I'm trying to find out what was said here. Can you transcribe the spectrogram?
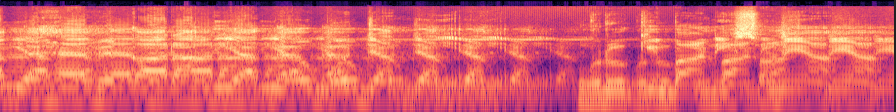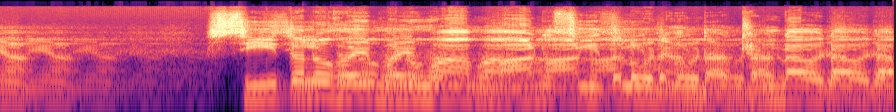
ਅੱਗ ਹੈ ਵਿਕਾਰਾਂ ਦੀ ਅੱਗ ਉਹ ਬੁਝ ਜਾਂਦੀ ਹੈ। ਗੁਰੂ ਕੀ ਬਾਣੀ ਸੁਣਿਆ। ਸੀਤਲ ਹੋਏ ਮਨੁਆ ਮਨ ਸੀਤਲ ਹੋ ਜਾਂਦਾ ਠੰਡਾ ਹੋ ਜਾਂਦਾ।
